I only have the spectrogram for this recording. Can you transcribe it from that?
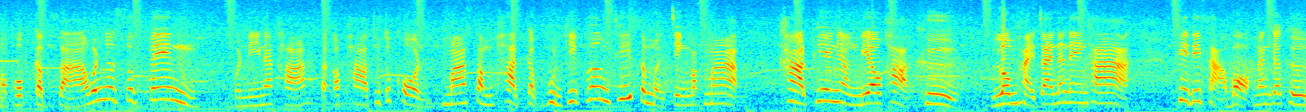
มาพบกับสาวันหยุดสุดฟิน วันนี้นะคะแต่ก็พาทุกๆคนมาสัมผัสกับหุ่นขี้ผึ้งที่เสมือนจริงมากๆ ขาดเพียงอย่างเดียวค่ะ คือลมหายใจนั่นเองค่ะ ที่ที่สาบอกนั่นก็คือ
